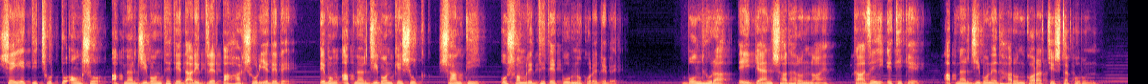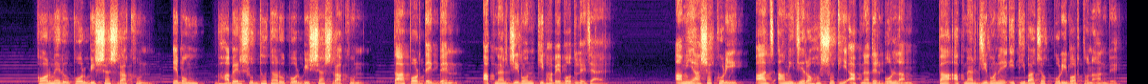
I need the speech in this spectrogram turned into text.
সেই একটি ছোট্ট অংশ আপনার জীবন থেকে দারিদ্র্যের পাহাড় সরিয়ে দেবে। এবং আপনার জীবনকে সুখ, শান্তি ও সমৃদ্ধিতে পূর্ণ করে দেবে। বন্ধুরা, এই জ্ঞান সাধারণ নয়, কাজেই এটিকে আপনার জীবনে ধারণ করার চেষ্টা করুন। কর্মের উপর বিশ্বাস রাখুন এবং ভাবের শুদ্ধতার উপর বিশ্বাস রাখুন, তারপর দেখবেন আপনার জীবন কীভাবে বদলে যায়। আমি আশা করি, আজ আমি যে রহস্যটি আপনাদের বললাম, তা আপনার জীবনে ইতিবাচক পরিবর্তন আনবে।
